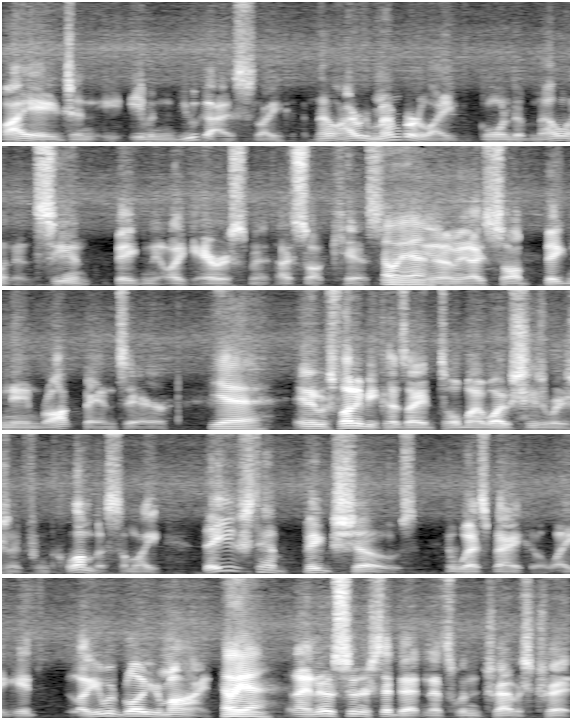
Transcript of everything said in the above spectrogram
my age and e- even you guys like no i remember like going to mellon and seeing big like aerosmith i saw kiss Oh, yeah. you know i mean i saw big name rock bands there yeah. And it was funny because i had told my wife she's originally from columbus i'm like they used to have big shows in WesBanco like it like it would blow your mind Oh yeah. and i no sooner said that and that's when travis tritt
